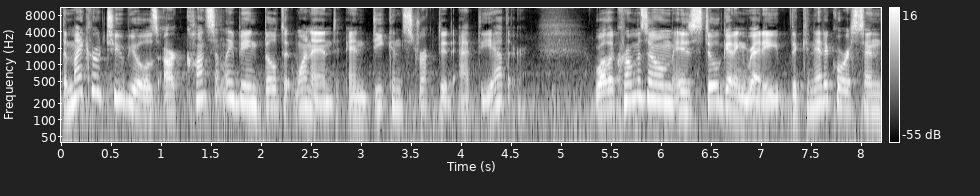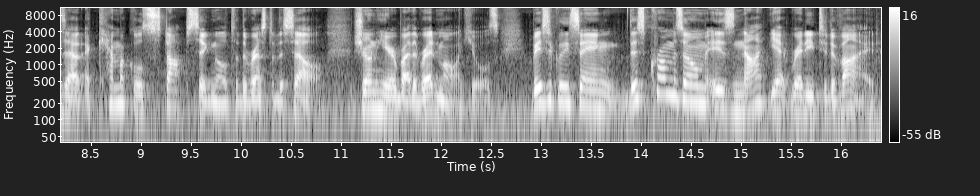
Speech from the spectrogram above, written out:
the microtubules are constantly being built at one end and deconstructed at the other. While the chromosome is still getting ready, the kinetochore sends out a chemical stop signal to the rest of the cell, shown here by the red molecules, basically saying this chromosome is not yet ready to divide.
